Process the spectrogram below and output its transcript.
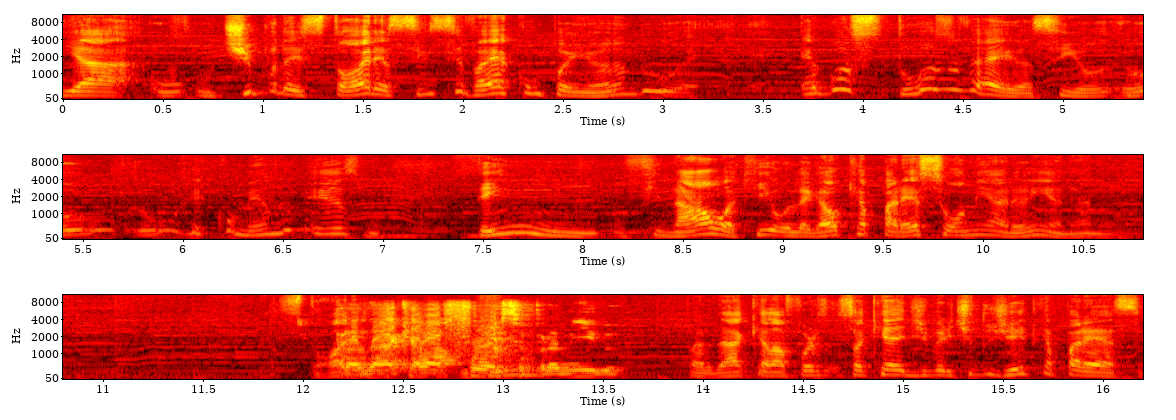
E a, o, o tipo da história, assim, você vai acompanhando. É, gostoso, velho. Assim, eu, eu, eu, recomendo mesmo. Tem um, o final aqui, o legal é que aparece o Homem-Aranha, né? No, na história. Pra dar aquela força pro amigo. Para dar aquela força. Só que é divertido o jeito que aparece.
